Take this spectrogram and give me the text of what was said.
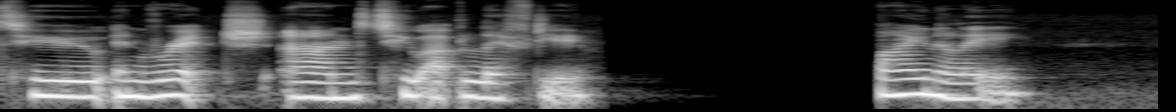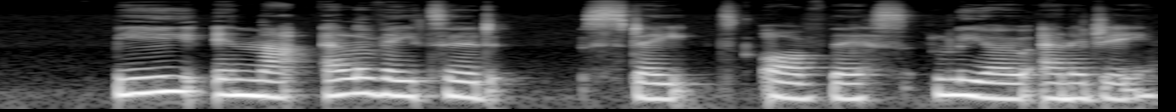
to enrich and to uplift you. Finally, be in that elevated state of this Leo energy.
